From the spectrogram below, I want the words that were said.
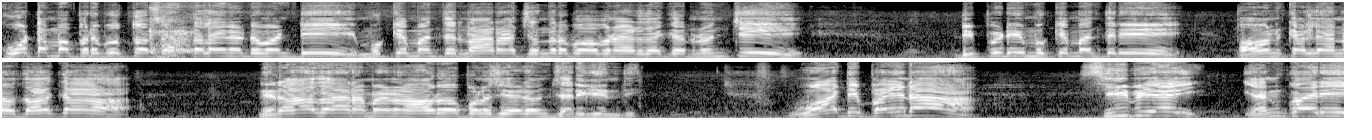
కూటమి ప్రభుత్వ పెద్దలైనటువంటి ముఖ్యమంత్రి నారా చంద్రబాబు నాయుడు దగ్గర నుంచి డిప్యూటీ ముఖ్యమంత్రి పవన్ కళ్యాణ్ దాకా నిరాధారమైన ఆరోపణలు చేయడం జరిగింది. వాటిపైన సిబిఐ ఎంక్వైరీ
